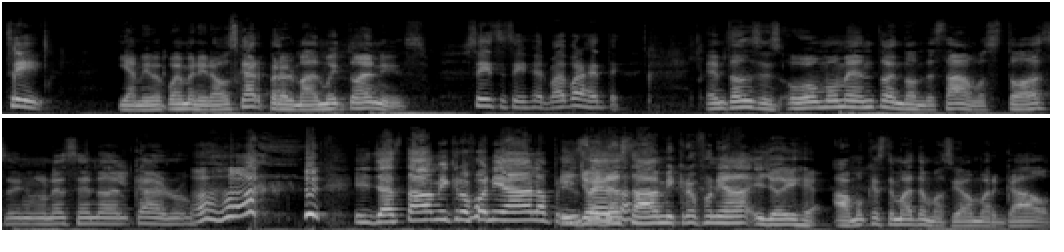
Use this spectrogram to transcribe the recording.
Sí. Y a mí me pueden venir a buscar, pero el es muy tuanis. Sí, sí, sí. El más buena gente. Entonces hubo un momento en donde estábamos todas en una escena del carro. Ajá. y ya estaba microfoneada la Y princesa. yo ya estaba microfoneada y yo dije, amo que este mae es demasiado amargado.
